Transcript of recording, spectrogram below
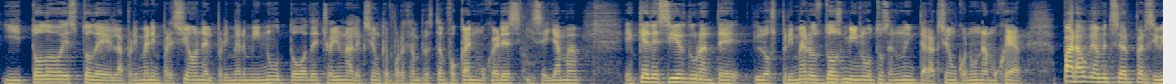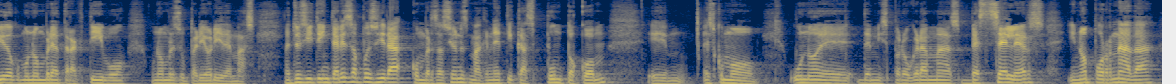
y todo esto de la primera impresión, el primer minuto. De hecho, hay una lección que, por ejemplo, está enfocada en mujeres y se llama eh, ¿Qué decir durante los primeros dos minutos en una interacción con una mujer? Para obviamente ser percibido como un hombre atractivo, un hombre superior y demás. Entonces, si te interesa, puedes ir a conversacionesmagnéticas.com. Eh, es como uno de, de mis programas bestsellers y no por nada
